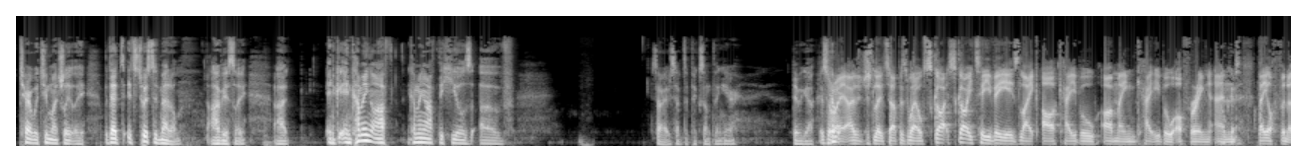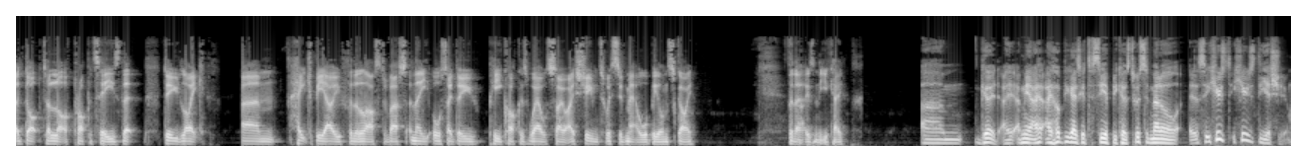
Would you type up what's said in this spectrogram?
terribly too much lately. But that's it's Twisted Metal, obviously, uh, and, and coming off coming off the heels of. Sorry, I just have to fix something here. There we go. It's all right. I just looked up as well. Sky Sky TV is like our cable, our main cable offering, and okay. they often adopt a lot of properties that do like um, HBO for The Last of Us, and they also do Peacock as well. So I assume Twisted Metal will be on Sky for those uh, in the UK. Um, good. I, I mean, I, I, hope you guys get to see it because Twisted Metal. So here's here's the issue.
